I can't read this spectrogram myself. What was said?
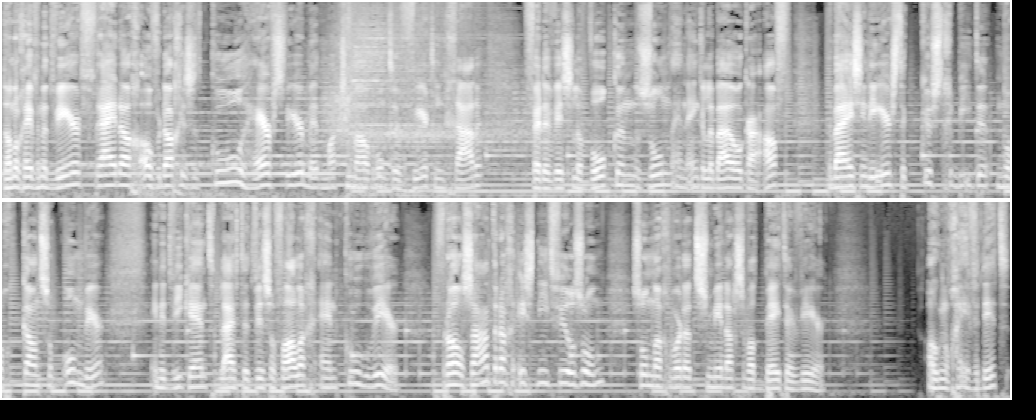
Dan nog even het weer. Vrijdag overdag is het koel, herfstweer met maximaal rond de 14 graden. Verder wisselen wolken, zon en enkele buien elkaar af. Daarbij is in de eerste kustgebieden nog kans op onweer. In het weekend blijft het wisselvallig en koel weer. Vooral zaterdag is niet veel zon. Zondag wordt het smiddags wat beter weer. Ook nog even dit.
